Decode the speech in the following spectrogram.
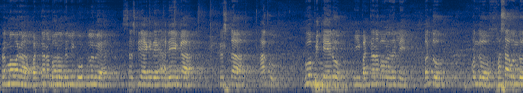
ಬ್ರಹ್ಮವರ ಬಂಟರ ಭವನದಲ್ಲಿ ಗೋಕುಲವೇ ಸೃಷ್ಟಿಯಾಗಿದೆ. ಅನೇಕ ಕೃಷ್ಣ ಹಾಗೂ ಗೋಪಿಕೆಯರು ಈ ಬಂಟರ ಭವನದಲ್ಲಿ ಬಂದು ಒಂದು ಹೊಸ ಒಂದು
